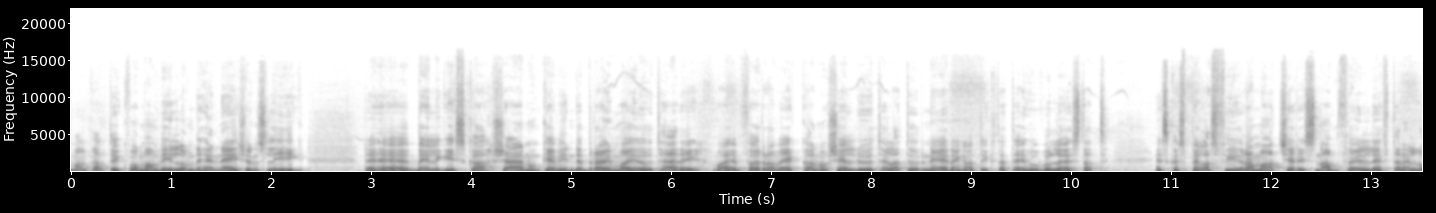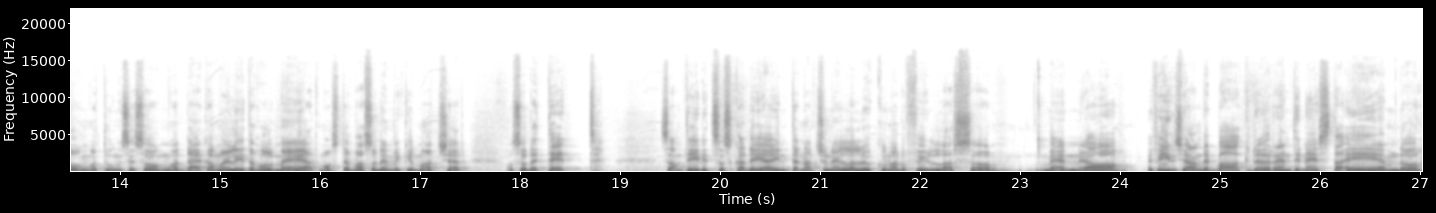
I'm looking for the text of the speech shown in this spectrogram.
man kan tycka vad man vill om det här Nations League. Det här belgiska stjärnan Kevin De Bruyne var ju ut här i, var i förra veckan och skällde ut hela turneringen och tyckte att det är huvudlöst att det ska spelas fyra matcher i snabb följd efter en lång och tung säsong och där kan man ju lite hålla med att måste vara så det mycket matcher och så det tätt. Samtidigt så ska de internationella luckorna då fyllas så... Men ja, det finns ju andra bakdörren till nästa EM då.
